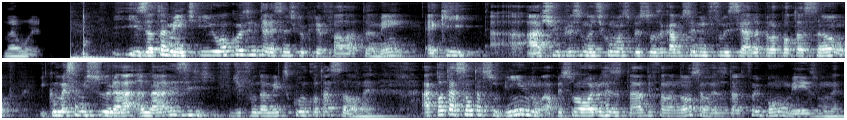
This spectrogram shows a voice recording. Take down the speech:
não é, Will? Exatamente. E uma coisa interessante que eu queria falar também é que acho impressionante como as pessoas acabam sendo influenciadas pela cotação e começam a misturar análise de fundamentos com a cotação, né? A cotação está subindo, a pessoa olha o resultado e fala, nossa, o resultado foi bom mesmo, né?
